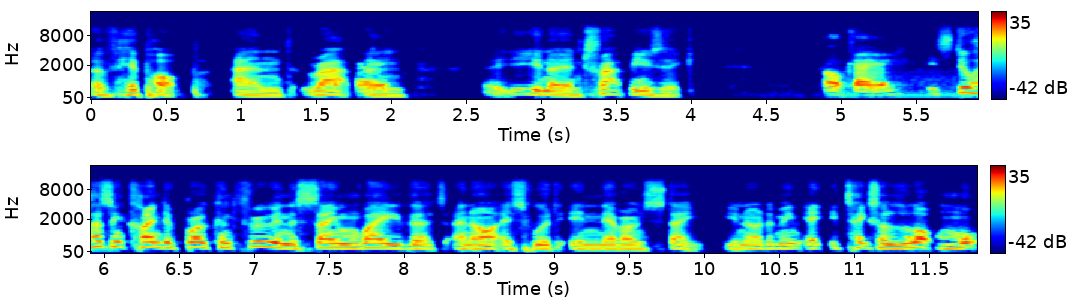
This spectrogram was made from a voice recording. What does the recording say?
of hip hop and rap Okay. and you know and trap music. Okay. It still hasn't kind of broken through in the same way that an artist would in their own state. You know what I mean? It, it takes a lot more.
